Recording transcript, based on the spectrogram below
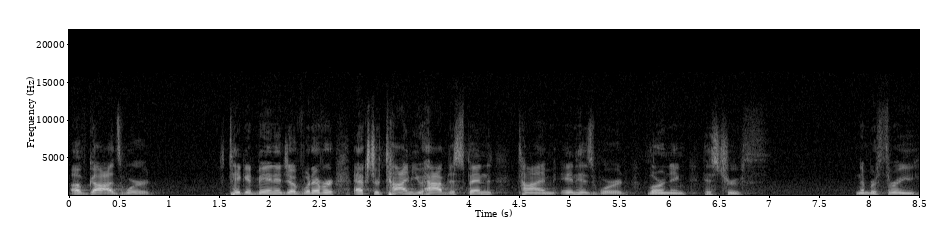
of God's word. Take advantage of whatever extra time you have to spend time in His word, learning His truth. Number three,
